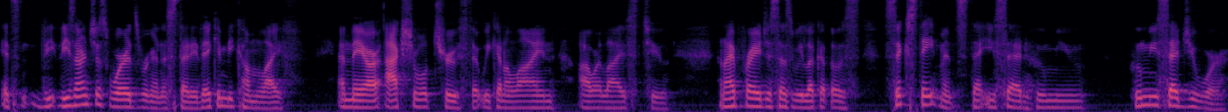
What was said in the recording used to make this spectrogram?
it's, th- these aren't just words we're going to study, they can become life and they are actual truth that we can align our lives to. And I pray just as we look at those six statements that you said, whom you, whom you said you were,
